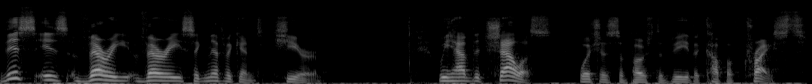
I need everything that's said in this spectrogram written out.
This is very, very significant here. We have the chalice, which is supposed to be the cup of Christ.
